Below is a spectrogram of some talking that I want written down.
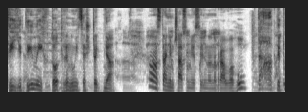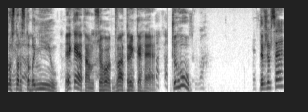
Ти єдиний, хто тренується щодня. Останнім часом я сильно набрав вагу. Так, ти просто розкабанів. Яке там всього 2-3 кг? Чунгук, ти вже все?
